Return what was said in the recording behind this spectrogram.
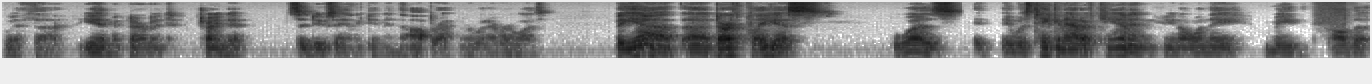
with uh, Ian McDiarmid trying to seduce Anakin in the opera or whatever it was. But yeah, uh, Darth Plagueis was it, it was taken out of canon, you know, when they made all the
